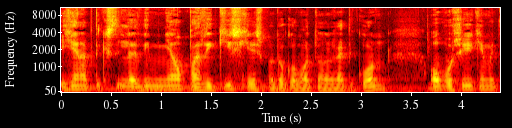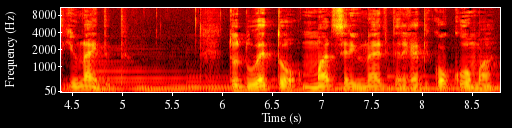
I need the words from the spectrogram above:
Είχε αναπτύξει δηλαδή μια οπαδική σχέση με το κόμμα των εργατικών, όπως είχε και με τη United. Το ντουέτο Manchester United Εργατικό Κόμμα,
